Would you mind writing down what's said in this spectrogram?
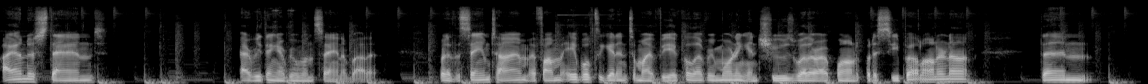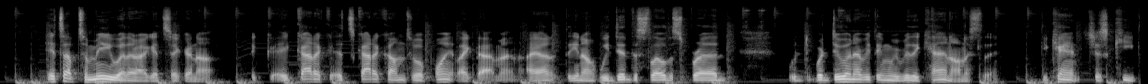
I understand everything everyone's saying about it. But at the same time, if I'm able to get into my vehicle every morning and choose whether I want to put a seatbelt on or not, then it's up to me whether I get sick or not. It, it gotta, it's gotta come to a point like that, man. I, uh, you know, we did the slow the spread. We're, we're doing everything we really can, honestly. You can't just keep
